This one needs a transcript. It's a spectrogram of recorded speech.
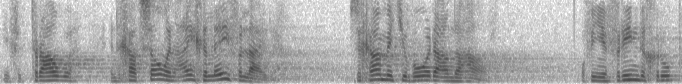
in vertrouwen en het gaat zo een eigen leven leiden. Ze gaan met je woorden aan de haal. Of in je vriendengroep.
